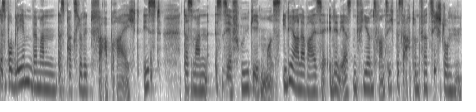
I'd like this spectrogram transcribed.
Das Problem, wenn man das Paxlovid verabreicht, ist, dass man es sehr früh geben muss. Idealerweise in den ersten 24 bis 48 Stunden.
